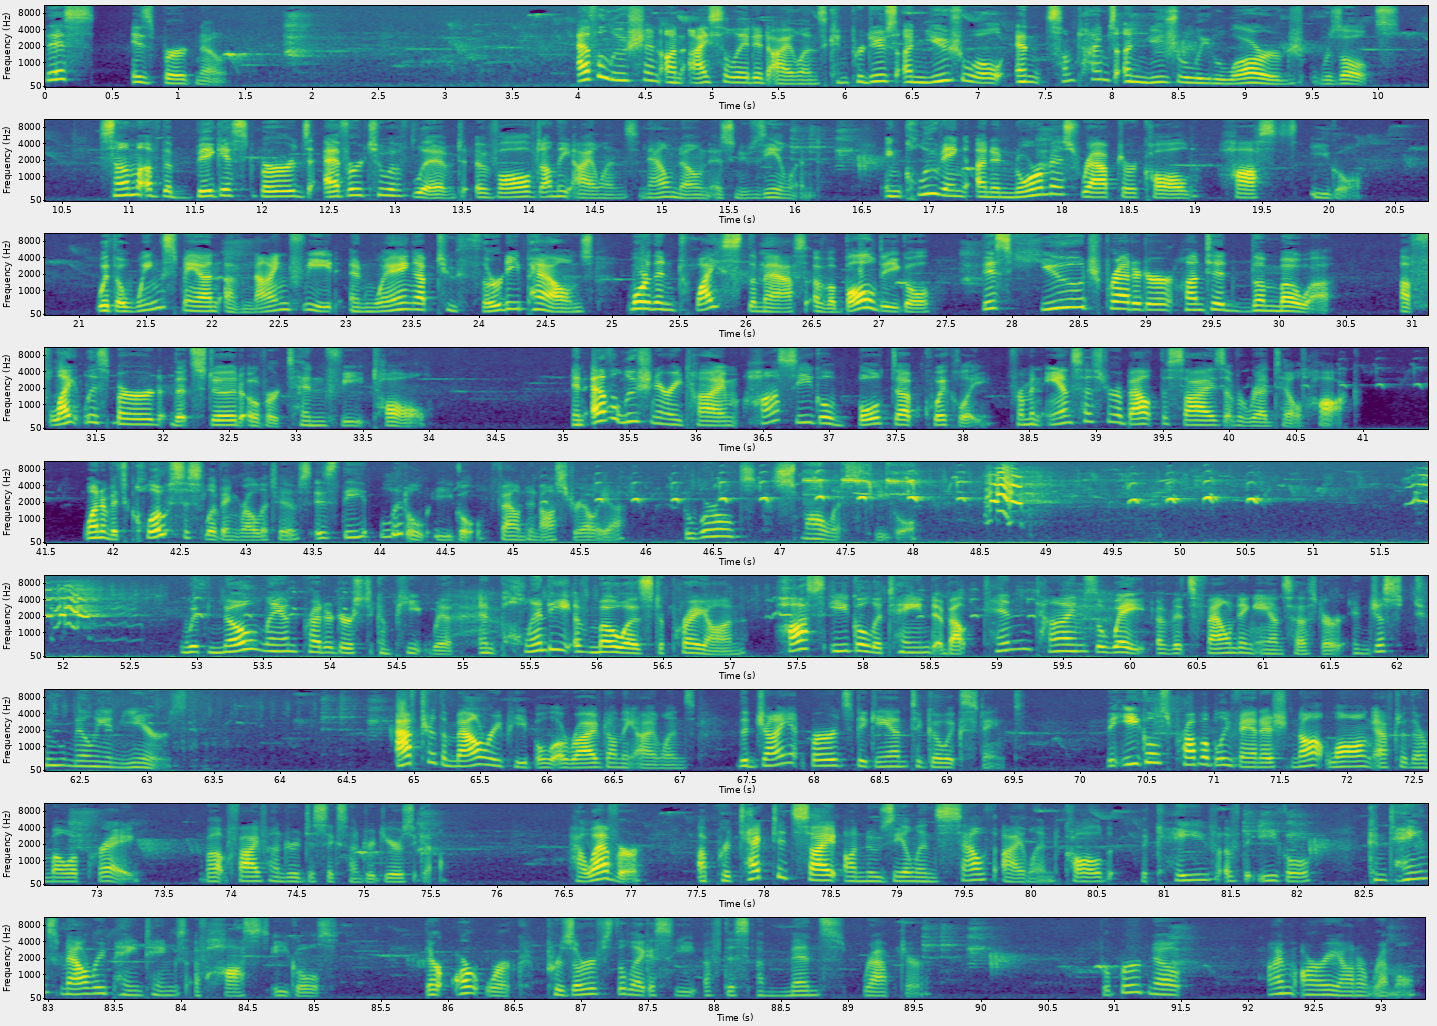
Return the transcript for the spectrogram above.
This is BirdNote. Evolution on isolated islands can produce unusual and sometimes unusually large results. Some of the biggest birds ever to have lived evolved on the islands now known as New Zealand, including an enormous raptor called Haast's eagle. With a wingspan of 9 feet and weighing up to 30 pounds, more than twice the mass of a bald eagle, this huge predator hunted the moa, a flightless bird that stood over 10 feet tall. In evolutionary time, Haast's eagle bulked up quickly from an ancestor about the size of a red tailed hawk. One of its closest living relatives is the little eagle found in Australia, the world's smallest eagle. With no land predators to compete with and plenty of moas to prey on, Haast's eagle attained about 10 times the weight of its founding ancestor in just 2 million years. After the Maori people arrived on the islands, the giant birds began to go extinct. The eagles probably vanished not long after their moa prey, about 500 to 600 years ago. However, a protected site on New Zealand's South Island called the Cave of the Eagle contains Maori paintings of Haast's eagles. Their artwork preserves the legacy of this immense raptor. For BirdNote, I'm Ariana Remmel.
